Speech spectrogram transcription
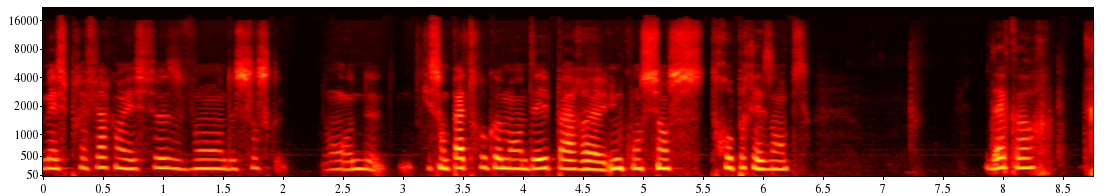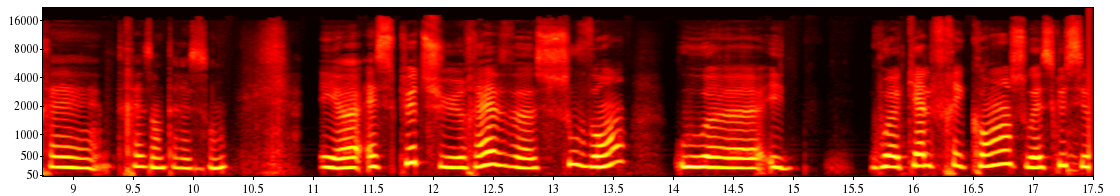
mais je préfère quand les choses vont de sources qui sont pas trop commandées par une conscience trop présente. D'accord. Très, très intéressant. Et euh, est-ce que tu rêves souvent ou, euh, et, ou à quelle fréquence ou est-ce que c'est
